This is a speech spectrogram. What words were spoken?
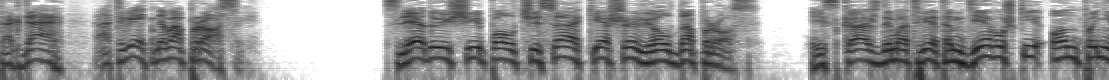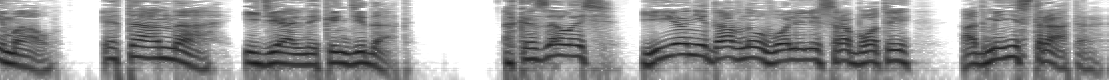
«Тогда ответь на вопросы». Следующие полчаса Кеша вел допрос. И с каждым ответом девушки он понимал — это она, идеальный кандидат. Оказалось, ее недавно уволили с работы администратора.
